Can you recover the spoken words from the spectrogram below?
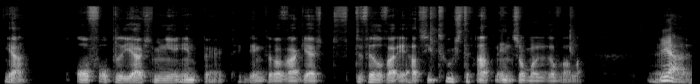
Ja, of op de juiste manier inperkt. Ik denk dat we vaak juist te veel variatie toestaan in sommige gevallen. Ja, eh,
